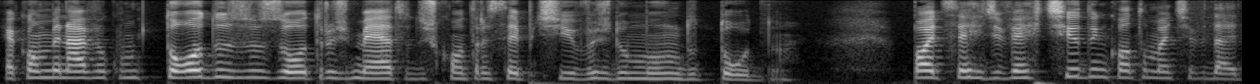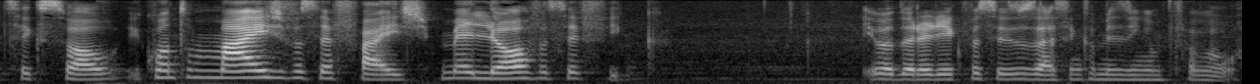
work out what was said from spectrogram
É combinável com todos os outros métodos contraceptivos do mundo todo. Pode ser divertido enquanto uma atividade sexual e quanto mais você faz, melhor você fica. Eu adoraria que vocês usassem camisinha, por favor.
